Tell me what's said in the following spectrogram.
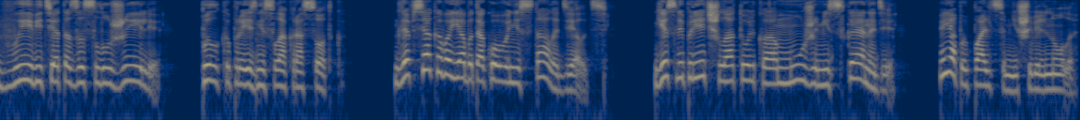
«Вы ведь это заслужили», — пылко произнесла красотка. «Для всякого я бы такого не стала делать. Если б речь шла только о муже мисс Кеннеди, я бы пальцем не шевельнула,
